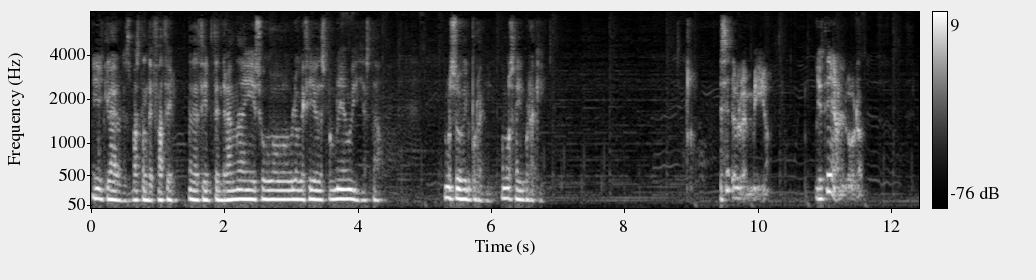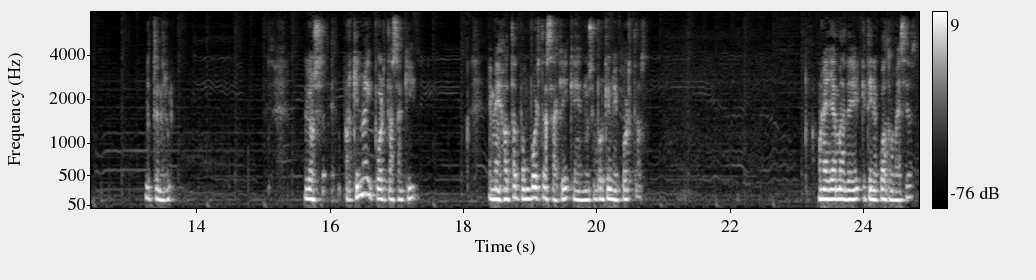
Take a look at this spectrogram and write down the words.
Y claro, es bastante fácil. Es decir, tendrán ahí su bloquecillo de spawneo y ya está. Vamos a subir por aquí. Vamos a ir por aquí. Ese loro es mío. Yo tenía el loro. Yo tendré. Los... ¿Por qué no hay puertas aquí? MJ, pon puertas aquí, que no sé por qué no hay puertas una llama de, que tiene cuatro meses.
